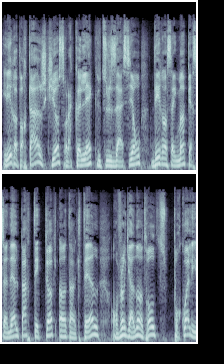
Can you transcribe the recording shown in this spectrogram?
et les reportages qu'il y a sur la collecte, l'utilisation des renseignements personnels par TikTok en tant que tel. On veut regarder entre autres pourquoi les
